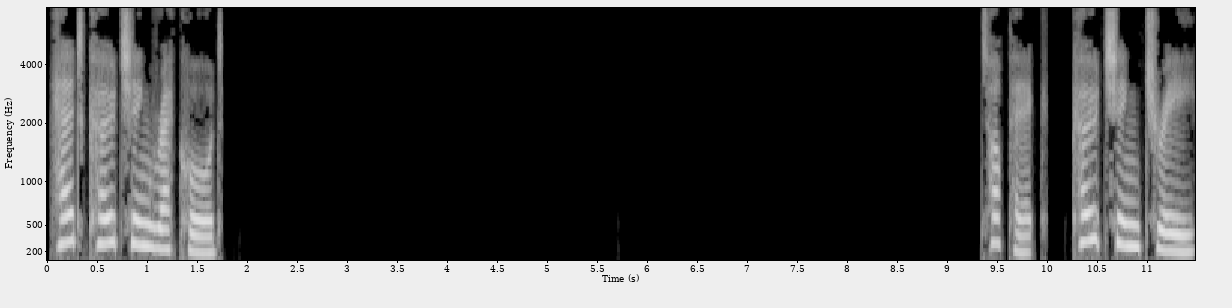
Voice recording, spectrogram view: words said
Head coaching record. Topic: Coaching tree.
